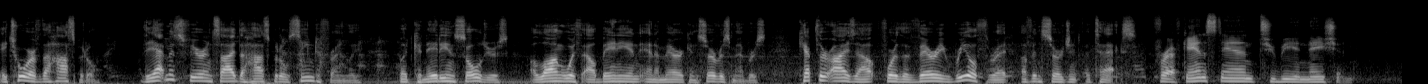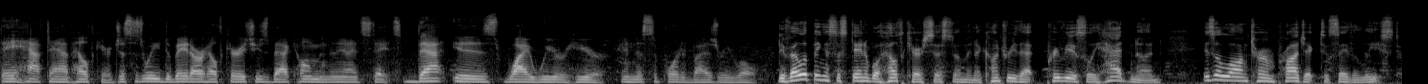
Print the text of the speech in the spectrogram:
a tour of the hospital. The atmosphere inside the hospital seemed friendly, but Canadian soldiers, along with Albanian and American service members, kept their eyes out for the very real threat of insurgent attacks. For Afghanistan to be a nation, they have to have health care, just as we debate our health care issues back home in the United States. That is why we're here in this support advisory role. Developing a sustainable healthcare system in a country that previously had none is a long-term project to say the least.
